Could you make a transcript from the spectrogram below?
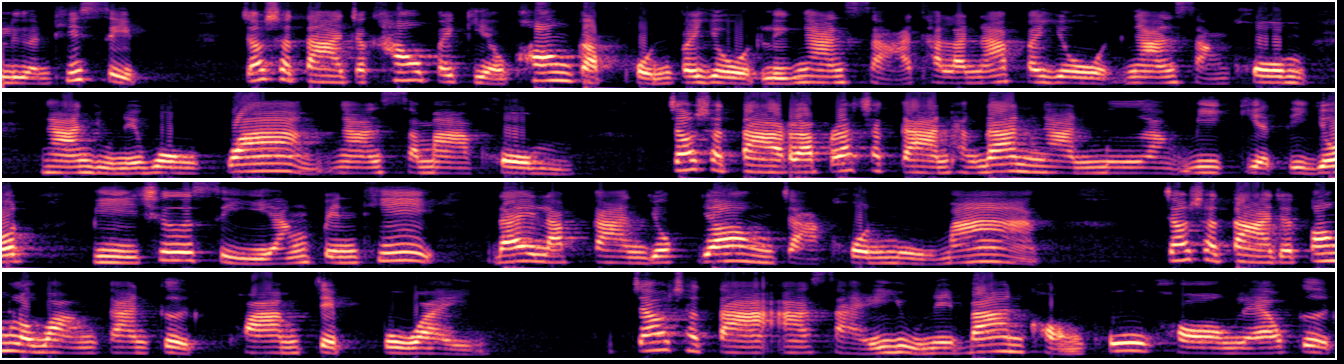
เรือนที่ 10 เจ้าชะตาจะเข้าไปเกี่ยวข้องกับผลประโยชน์ หรืองานสาธารณประโยชน์ งานสังคม งานอยู่ในวงกว้าง งานสมาคม เจ้าชะตารับราชการทางด้านงานเมือง มีเกียรติยศ มีชื่อเสียง เป็นที่ได้รับการยกย่องจากคนหมู่มาก เจ้าชะตาจะต้องระวังการเกิดความเจ็บป่วยเจ้าชะตาอาศัยอยู่ในบ้านของคู่ครองแล้วเกิด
